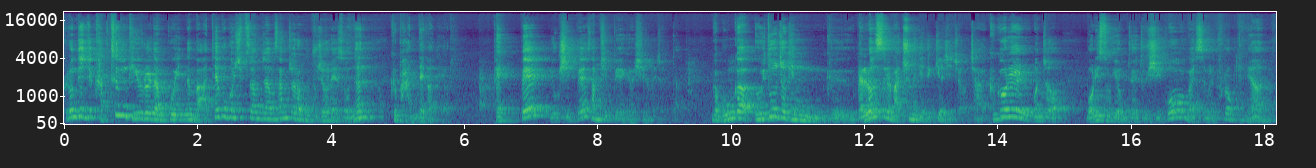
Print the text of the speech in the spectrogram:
그런데 이제 같은 비율을 담고 있는 마태복음 13장 3절하고 9절에서는 그 반대가 돼요. 100배, 60배, 30배의 결실을 맺었다. 그러니까 뭔가 의도적인 그 밸런스를 맞추는 게 느껴지죠. 자, 그거를 먼저 머릿속에 염두에 두시고 말씀을 풀어보면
